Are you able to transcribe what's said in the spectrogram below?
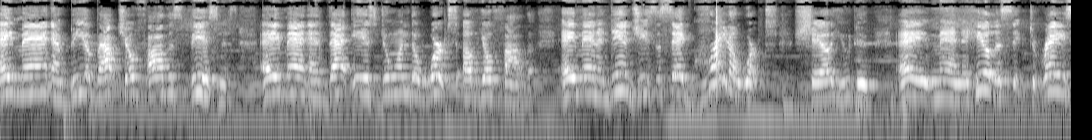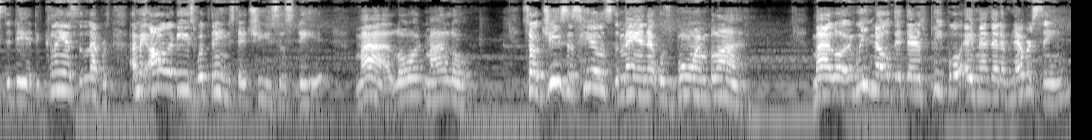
amen, and be about your father's business. Amen. And that is doing the works of your Father. Amen. And then Jesus said, Greater works shall you do. Amen. To heal the sick, to raise the dead, to cleanse the lepers. I mean, all of these were things that Jesus did. My Lord, my Lord. So Jesus heals the man that was born blind. My Lord, and we know that there's people, amen, that have never seen.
